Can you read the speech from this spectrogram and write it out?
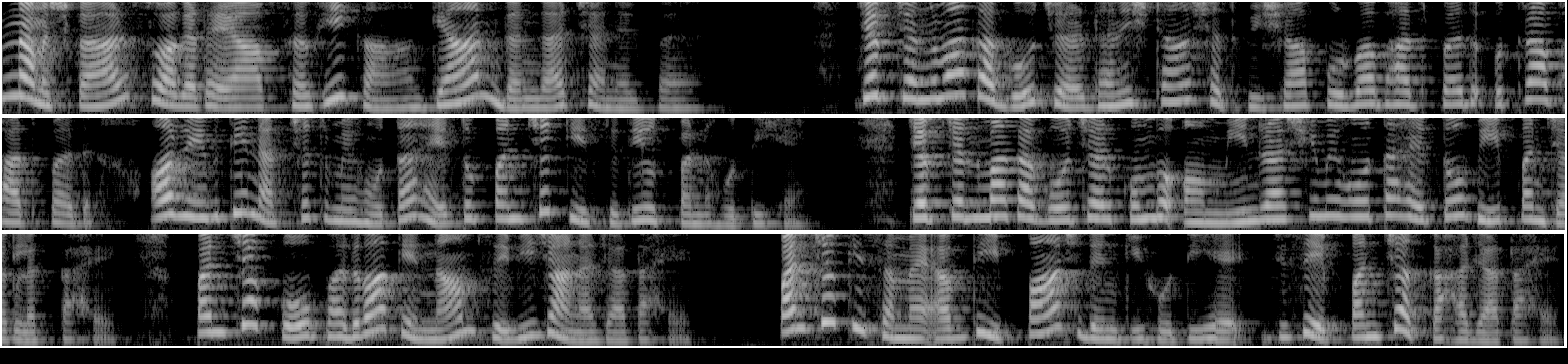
नमस्कार, स्वागत है आप सभी का ज्ञान गंगा चैनल पर। जब चंद्रमा का गोचर धनिष्ठा, शतभिषा पूर्वा भाद्रपद उत्तरा भाद्रपद और रेवती नक्षत्र में होता है तो पंचक की स्थिति उत्पन्न होती है। जब चंद्रमा का गोचर कुंभ और मीन राशि में होता है तो भी पंचक लगता है। पंचक को भदवा के नाम से भी जाना जाता है। पंचक की समय अवधि पाँच दिन की होती है, जिसे पंचक कहा जाता है।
